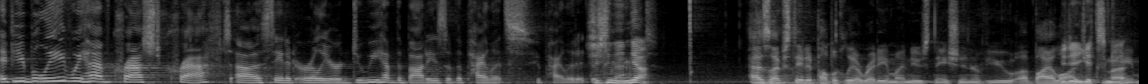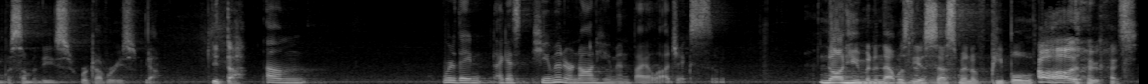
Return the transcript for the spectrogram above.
if you believe we have crashed craft, uh, stated earlier, do we have the bodies of the pilots who piloted this 시신이? 있냐? As I've stated publicly already in my News Nation interview, uh, biologics came with some of these recoveries. Yeah. 있다. Were they, I guess, human or non-human biologics? Non-human, and that was the assessment of people 아, 여기까지.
